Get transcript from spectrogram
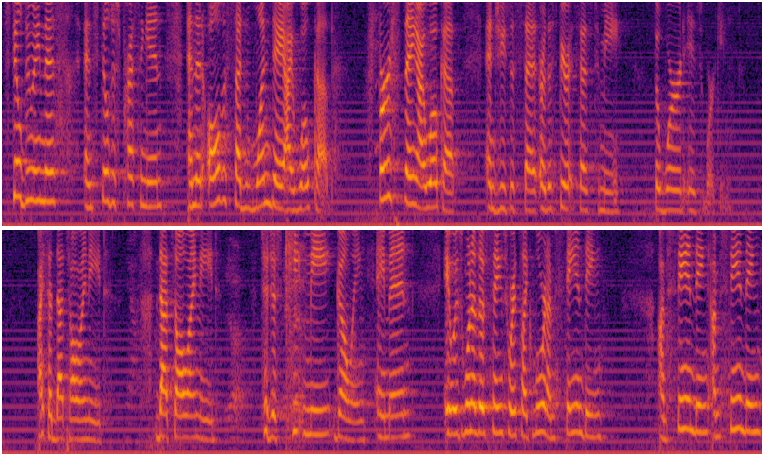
still doing this and still just pressing in. And then all of a sudden, one day I woke up. First thing I woke up, and Jesus said, or the Spirit says to me, The word is working. I said, That's all I need. That's all I need to just keep me going. Amen. It was one of those things where it's like, Lord, I'm standing. I'm standing. I'm standing.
